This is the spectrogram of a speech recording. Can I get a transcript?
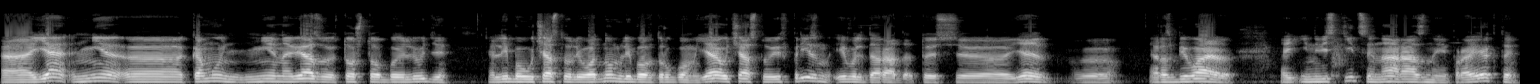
э, я не кому не навязываю то, чтобы люди либо участвовали в одном, либо в другом. Я участвую и в призм, и в Эльдорадо. То есть я разбиваю инвестиции на разные проекты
